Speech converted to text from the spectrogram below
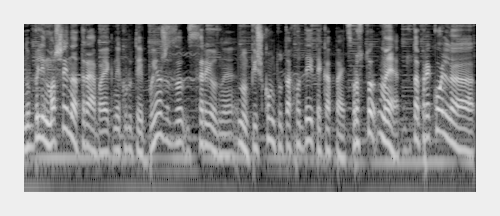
Ну блін, машина треба, як не крути. Бо я вже серйозно, ну пішком тут ходити, капець. Просто не тут прикольна,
